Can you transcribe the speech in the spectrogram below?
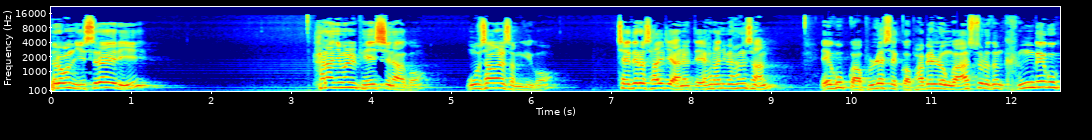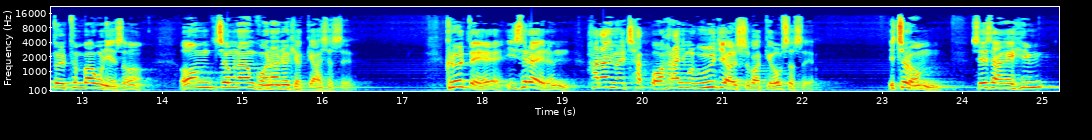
여러분 이스라엘이 하나님을 배신하고 우상을 섬기고 제대로 살지 않을 때 하나님이 항상 애국과 블레셋과 바벨론과 아수르 등 강대국들 틈바구니에서 엄청난 고난을 겪게 하셨어요. 그럴 때 이스라엘은 하나님을 찾고 하나님을 의지할 수밖에 없었어요. 이처럼 세상의 힘,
